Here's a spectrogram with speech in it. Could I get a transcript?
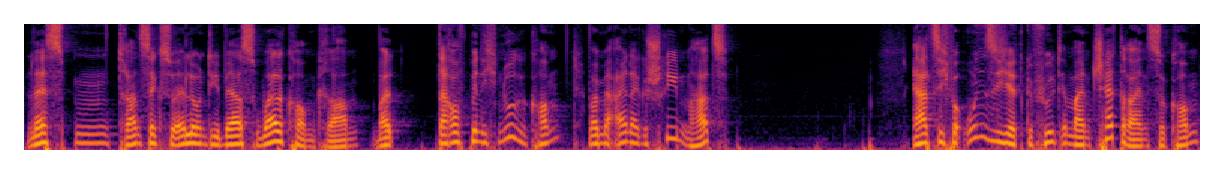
Lesben, Transsexuelle und divers Welcome-Kram. Weil darauf bin ich nur gekommen, weil mir einer geschrieben hat, Er hat sich verunsichert gefühlt, in meinen Chat reinzukommen,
